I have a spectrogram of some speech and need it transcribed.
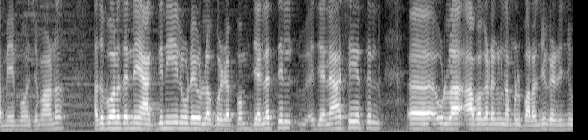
സമയം മോശമാണ്. അതുപോലെ തന്നെ അഗ്നിയിലൂടെയുള്ള കുഴപ്പം ജലത്തിൽ ജലാശയത്തിൽ ഉള്ള അപകടങ്ങൾ നമ്മൾ പറഞ്ഞു കഴിഞ്ഞു.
